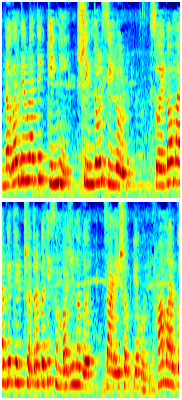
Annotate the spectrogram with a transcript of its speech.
नगरदेवळा ते किन्ही शिंदोळ सिल्लोड सोयगाव मार्गे थेट छत्रपती संभाजीनगर जाणे शक्य होईल. हा मार्ग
